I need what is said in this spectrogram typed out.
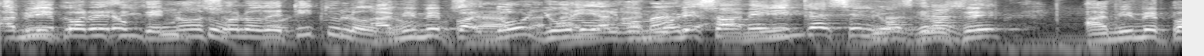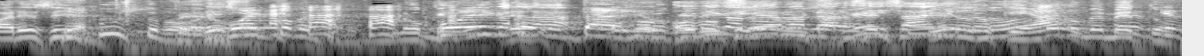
A mí me parece que no solo de títulos, A mí me O pa- sea, no, yo hay lo- algo Por eso América es el yo- más grande. sé, a mí me parece injusto, pero eso. Buen comentario. lo que Buen diga la, lo que diga la seis años, es lo ¿no? que no me meto. Es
